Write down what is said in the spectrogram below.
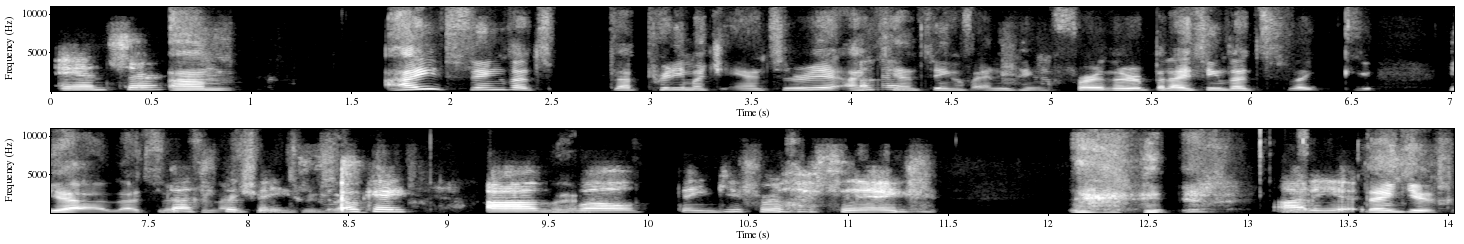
answer? Um, I think that's that pretty much answered it. I okay. can't think of anything further, but I think that's like, yeah, that's the that's the base. Okay. Um. Well, thank you for listening. Adios. Thank you.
